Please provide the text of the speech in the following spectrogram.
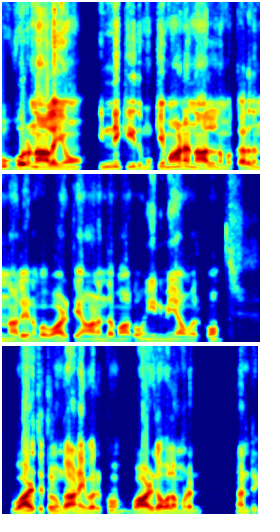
ஒவ்வொரு நாளையும் இன்னைக்கு இது முக்கியமான நாள் நம்ம கருதுனாலே நம்ம வாழ்க்கை ஆனந்தமாகவும் இனிமையாகவும் இருக்கும். வாழ்த்துக்கள் உங்கள் அனைவருக்கும். வாழ்க வளமுடன். நன்றி.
